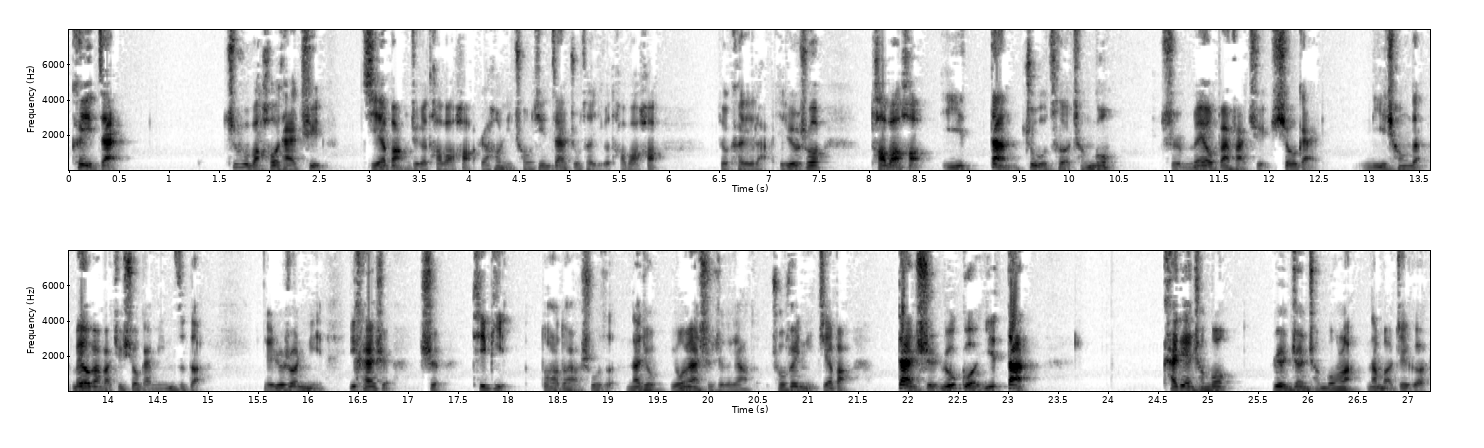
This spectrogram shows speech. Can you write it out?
可以在支付宝后台去解绑这个淘宝号，然后你重新再注册一个淘宝号就可以了。也就是说。淘宝号一旦注册成功，是没有办法去修改昵称的，没有办法去修改名字的。也就是说，你一开始是 TP 多少多少数字，那就永远是这个样子，除非你解绑。但是如果一旦开店成功、认证成功了，那么这个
